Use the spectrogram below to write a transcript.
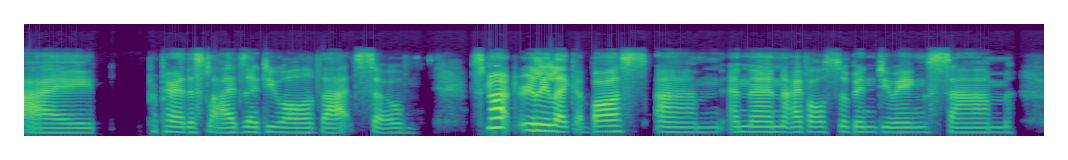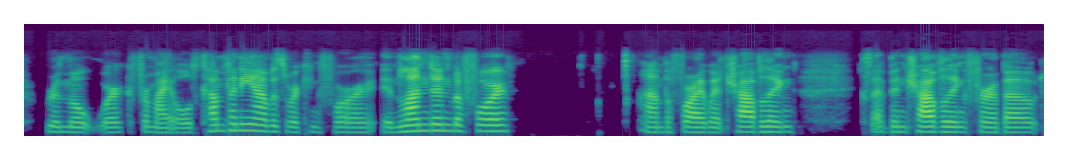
I prepare the slides. I do all of that. So it's not really like a boss. Um, and then I've also been doing some remote work for my old company I was working for in London before, um, before I went traveling, because I've been traveling for about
